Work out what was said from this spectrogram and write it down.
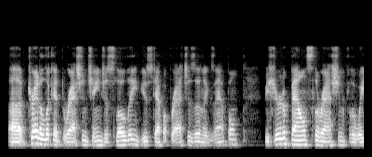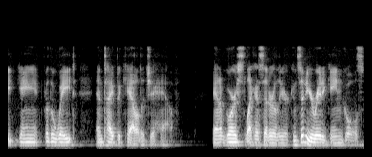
Uh, try to look at ration changes slowly. Use step-up rations as an example. Be sure to balance the ration for the weight gain for the weight and type of cattle that you have. And of course, like I said earlier, consider your rate of gain goals.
